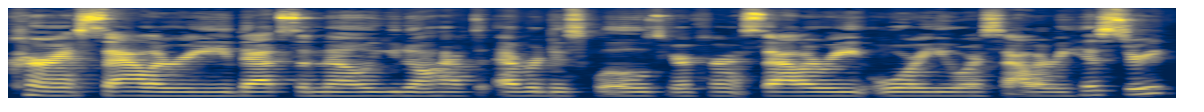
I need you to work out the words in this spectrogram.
current salary. That's a no. You don't have to ever disclose your current salary or your salary history.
